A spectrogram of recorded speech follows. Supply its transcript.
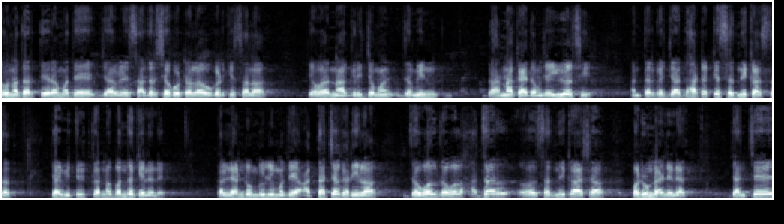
दोन हजार तेरामध्ये ज्यावेळेस आदर्श घोटाळा उघडकीस आला तेव्हा नागरी जमा जमीन धारणा कायदा म्हणजे युएलसी अंतर्गत ज्या दहा टक्के सदनिका असतात त्या वितरित करणं बंद केलेलं आहे. कल्याण डोंबिवलीमध्ये आताच्या घडीला जवळजवळ हजार सदनिका अशा पडून राहिलेल्या आहेत ज्यांचे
